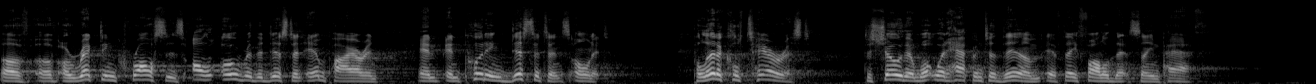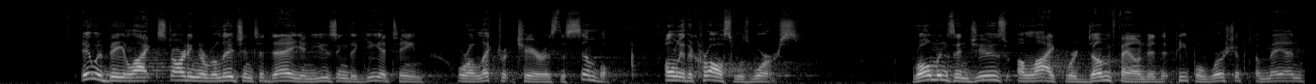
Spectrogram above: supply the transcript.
of, of erecting crosses all over the distant empire and, and, and putting dissidents on it, political terrorists, to show them what would happen to them if they followed that same path. It would be like starting a religion today and using the guillotine or electric chair as the symbol, only the cross was worse. Romans and Jews alike were dumbfounded that people worshiped a man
